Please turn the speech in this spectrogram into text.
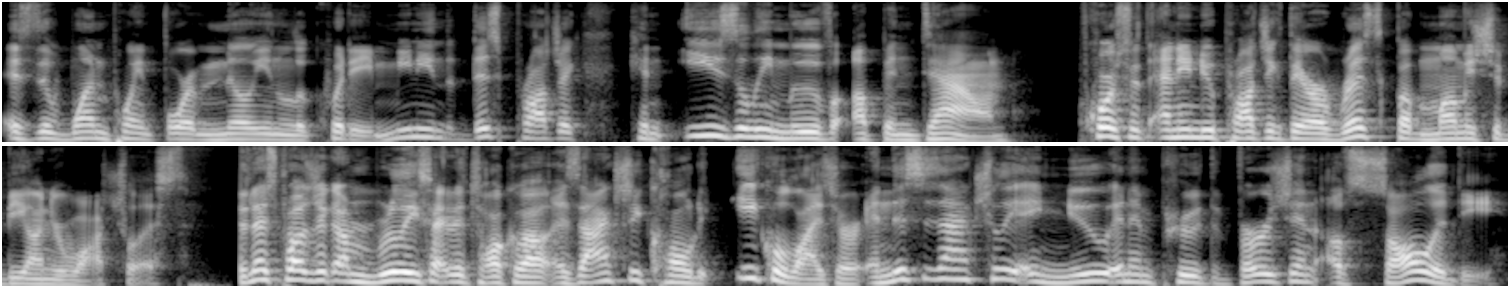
is the 1.4 million liquidity, meaning that this project can easily move up and down. Of course, with any new project, there are risks, but Mummy should be on your watch list. The next project I'm really excited to talk about is actually called Equalizer, and this is actually a new and improved version of Solidly.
